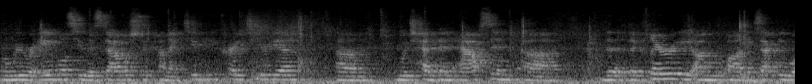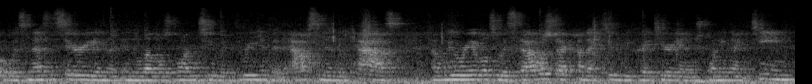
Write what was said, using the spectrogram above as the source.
where we were able to establish the connectivity criteria, um, which had been absent, uh, the, the clarity on, on exactly what was necessary in the, in levels one, two, and three had been absent in the past, And we were able to establish that connectivity criteria in 2019,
